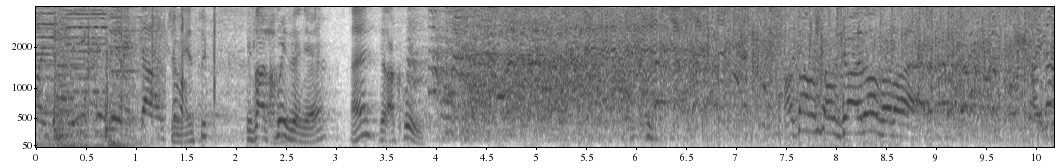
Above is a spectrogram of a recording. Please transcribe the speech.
on, Joe, you can do this, darling. Joey Essex? It's like quizzing, yeah? Eh? Is it like a quiz? I don't know what's going on, but like... I'm not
